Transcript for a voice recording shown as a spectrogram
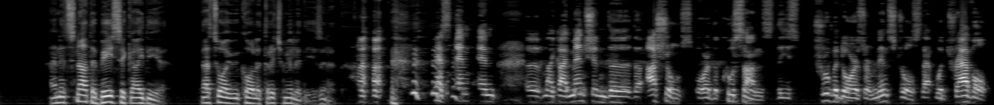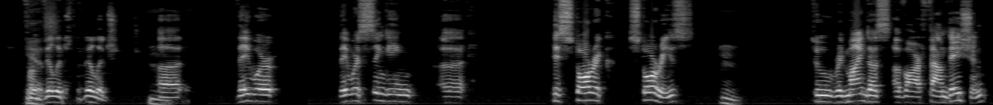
And it's not a basic idea. That's why we call it rich melody, isn't it? yes, and and uh, like I mentioned, the the ashughs or the kusans, these troubadours or minstrels that would travel from Yes. village to village, Mm. uh, they were they were singing uh, historic stories Mm. to remind us of our foundation,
